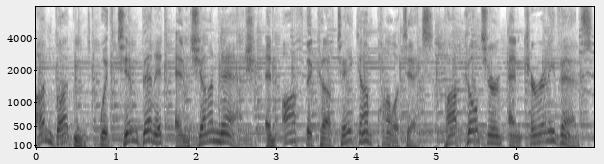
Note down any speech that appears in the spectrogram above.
Unbuttoned with Tim Bennett and John Nash, an off the cuff take on politics, pop culture, and current events.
